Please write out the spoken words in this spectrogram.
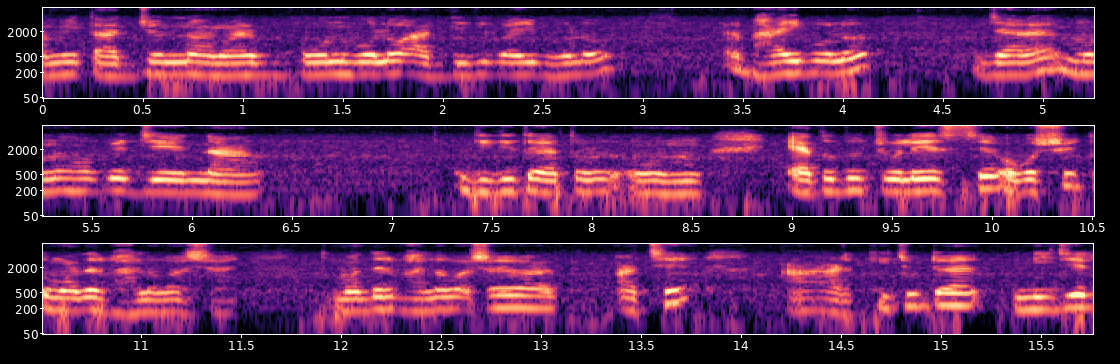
আমি তার জন্য আমার বোন বলো আর দিদিভাই বলো আর ভাই বলো, যারা মনে হবে যে না, দিদি তো এত এত দূর চলে এসছে, অবশ্যই তোমাদের ভালোবাসায়। তোমাদের ভালোবাসায় আছে, আর কিছুটা নিজের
